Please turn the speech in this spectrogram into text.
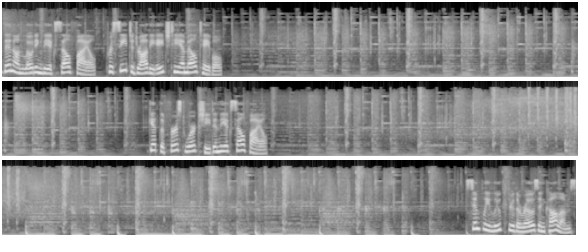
Then on loading the Excel file, proceed to draw the HTML table. Get the first worksheet in the Excel file. Simply loop through the rows and columns,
